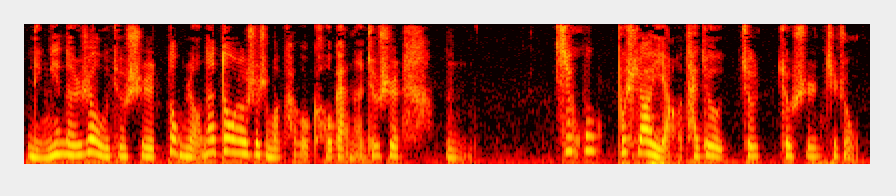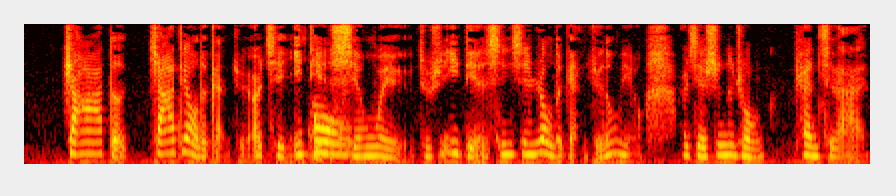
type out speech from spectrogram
里面的肉就是冻肉，那冻肉是什么口口感呢？就是嗯，几乎不需要咬，它就就就是这种渣的渣掉的感觉，而且一点鲜味，就是一点新鲜肉的感觉都没有，而且是那种。看起来，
